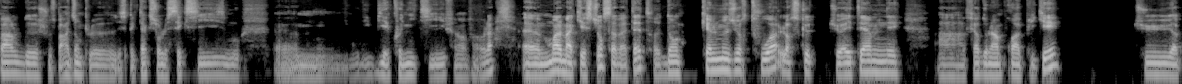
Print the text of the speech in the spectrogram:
parles de choses, par exemple, euh, des spectacles sur le sexisme ou des biais cognitifs. Hein, enfin, voilà. Euh, moi, ma question, ça va être dans quelle mesure, toi, lorsque tu as été amené à faire de l'impro appliqué, tu as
